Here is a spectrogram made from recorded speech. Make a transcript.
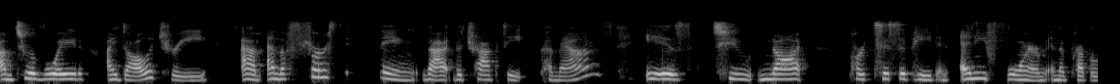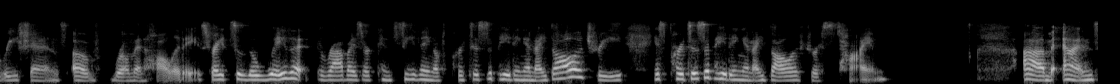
um, to avoid idolatry. Um, and the first thing that the tractate commands is to not participate in any form in the preparations of Roman holidays, right? So the way that the rabbis are conceiving of participating in idolatry is participating in idolatrous time. Um, and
